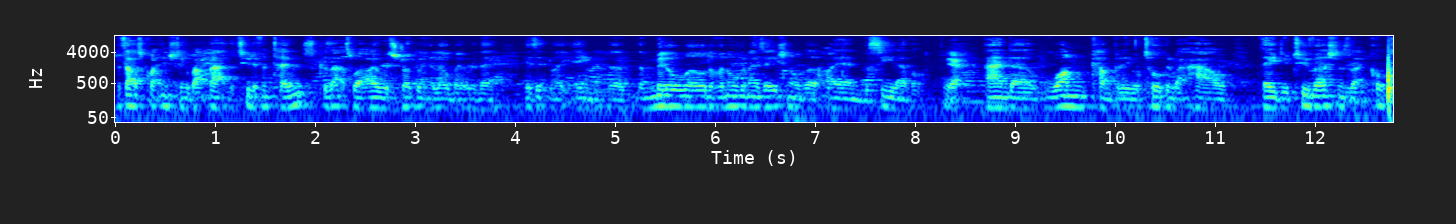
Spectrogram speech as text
So that was quite interesting about that, the two different tones, because that's where I was struggling a little bit with it. Is it like aimed at the, the middle world of an organization or the high end, the C level? Yeah. And uh, one company were talking about how they do two versions of that course.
